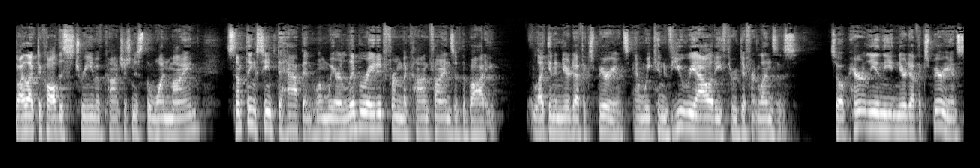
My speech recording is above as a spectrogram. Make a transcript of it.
So I like to call this stream of consciousness the one mind. Something seems to happen when we are liberated from the confines of the body. like in a near death experience, and we can view reality through different lenses. So apparently in the near death experience,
